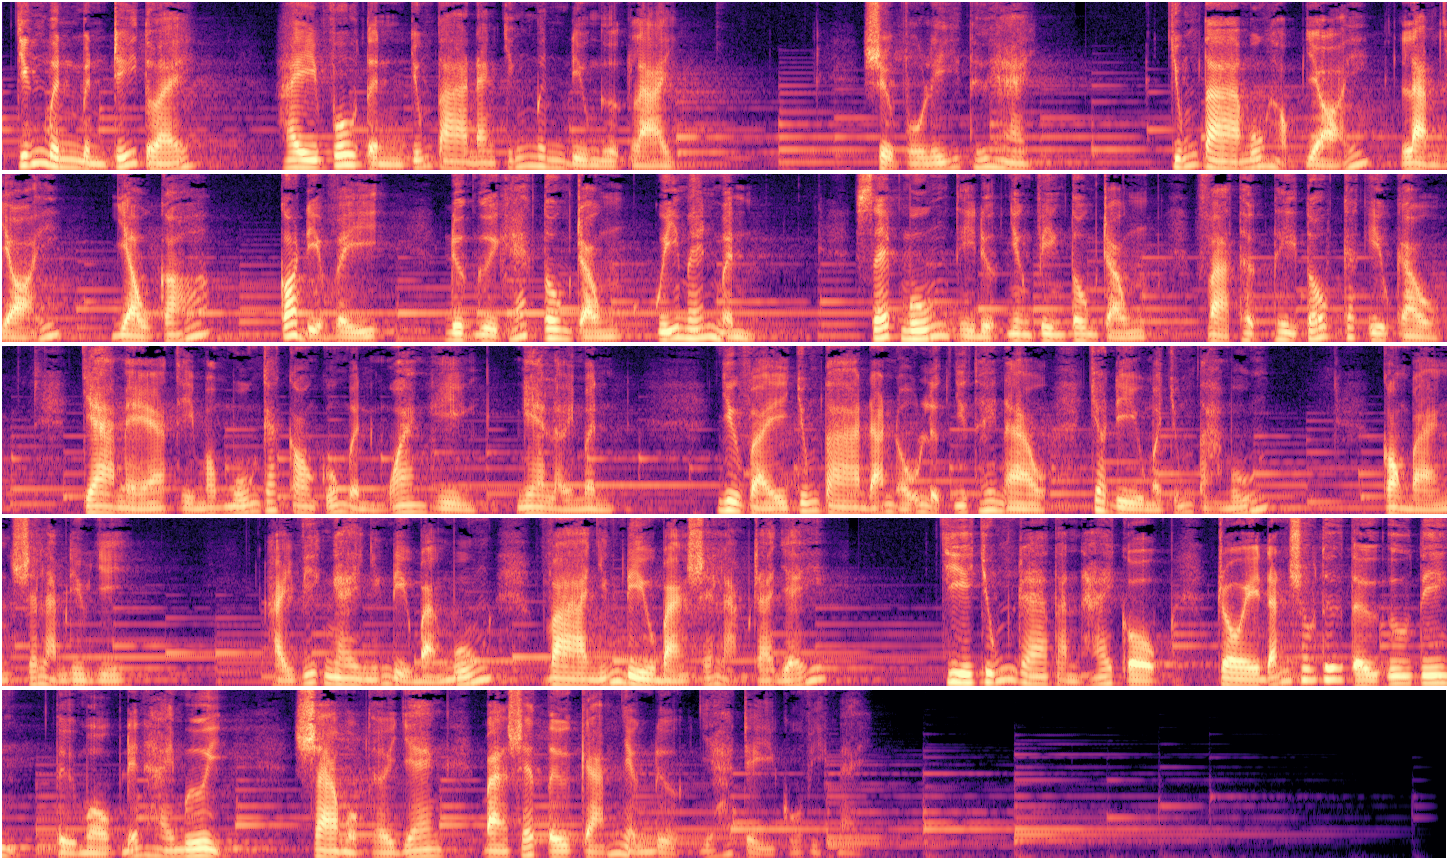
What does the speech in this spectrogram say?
chứng minh mình trí tuệ, hay vô tình chúng ta đang chứng minh điều ngược lại? Sự vô lý thứ hai Chúng ta muốn học giỏi, làm giỏi, giàu có, có địa vị, được người khác tôn trọng, quý mến mình. Sếp muốn thì được nhân viên tôn trọng và thực thi tốt các yêu cầu. Cha mẹ thì mong muốn các con của mình ngoan hiền, nghe lời mình. Như vậy chúng ta đã nỗ lực như thế nào cho điều mà chúng ta muốn? Còn bạn sẽ làm điều gì? Hãy viết ngay những điều bạn muốn và những điều bạn sẽ làm ra giấy. Chia chúng ra thành hai cột rồi đánh số thứ tự ưu tiên từ 1 đến 20. Sau một thời gian, bạn sẽ tự cảm nhận được giá trị của việc này.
